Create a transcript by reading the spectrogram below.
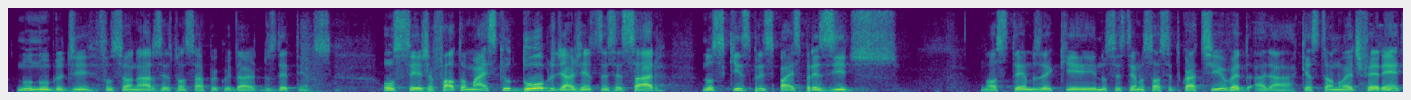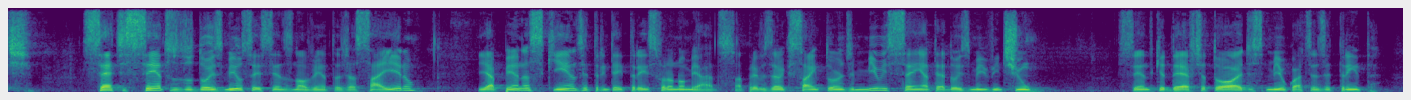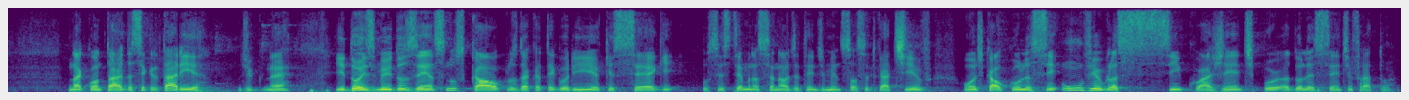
no número de funcionários responsáveis por cuidar dos detentos. Ou seja, falta mais que o dobro de agentes necessários nos 15 principais presídios. Nós temos aqui no sistema socioeducativo, é, a questão não é diferente. 700 dos 2.690 já saíram e apenas 533 foram nomeados. A previsão é que saia em torno de 1.100 até 2021, sendo que déficit atual é de 1.430. na contagem da secretaria, de, né? e 2.200 nos cálculos da categoria que segue o Sistema Nacional de Atendimento Socioeducativo, onde calcula-se 1,5 agente por adolescente infrator.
